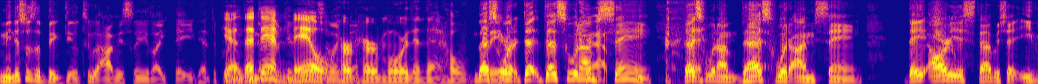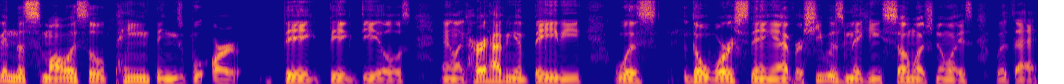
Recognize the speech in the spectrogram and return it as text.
I mean, this was a big deal too. Obviously, like they had to. Put, Yeah, that know, damn to give them this nail hurt her more than that whole. That's what that, that's what I'm saying. That's what I'm that's what I'm saying. They already Sure. established that even the smallest little pain things are big big deals, and like her having a baby was the worst thing ever. She was making so much noise with that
